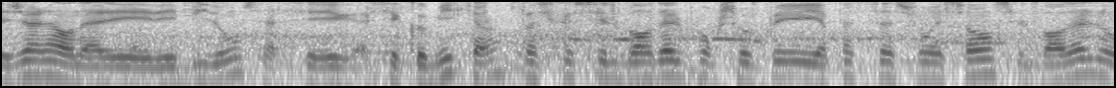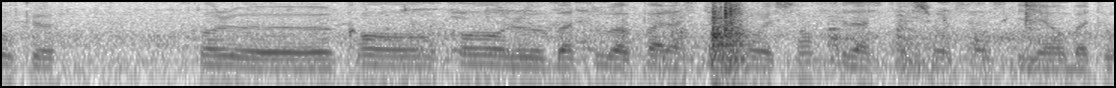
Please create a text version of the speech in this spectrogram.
Déjà là on a les, bidons, c'est assez, comique hein, parce que c'est le bordel pour choper, il n'y a pas de station essence, c'est le bordel donc euh, quand, le, quand, bateau va pas à la station essence, c'est la station essence qui est en bateau.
